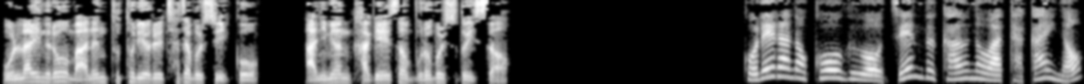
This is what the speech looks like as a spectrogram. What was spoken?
온라인으로 많은 튜토리얼을 찾아볼 수 있고, 아니면 가게에서 물어볼 수도 있어. これらの工具を全部買うのは高いの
